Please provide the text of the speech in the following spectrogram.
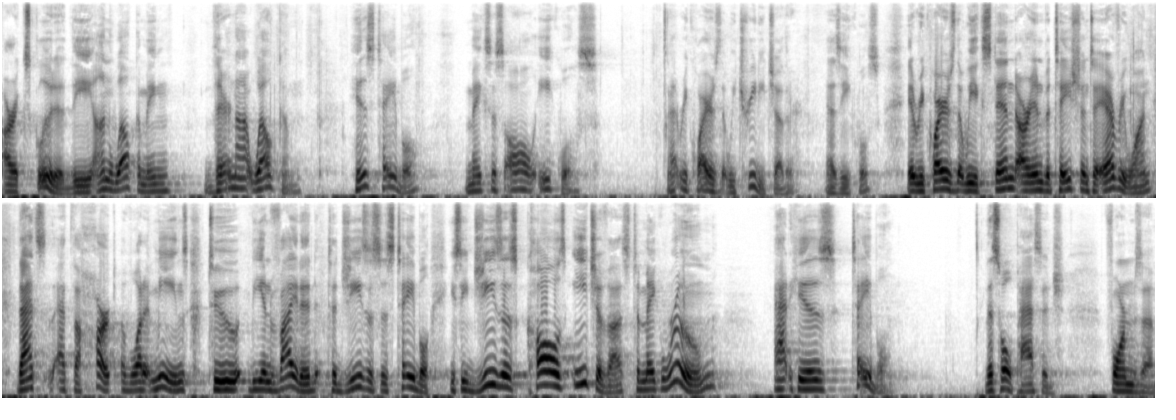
are excluded. The unwelcoming, they're not welcome. His table makes us all equals. That requires that we treat each other as equals. It requires that we extend our invitation to everyone. That's at the heart of what it means to be invited to Jesus' table. You see, Jesus calls each of us to make room at his table. This whole passage forms a,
